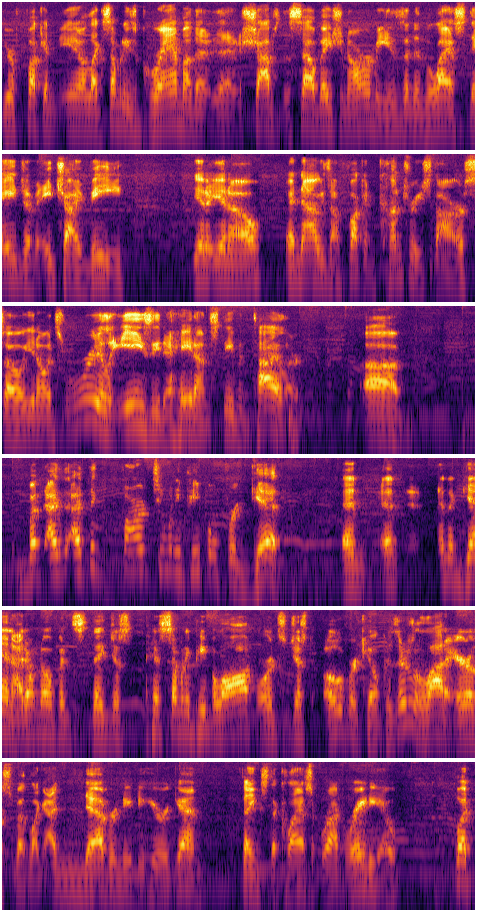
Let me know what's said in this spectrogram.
your fucking you know like somebody's grandma that, that shops at the Salvation Army is in, in the last stage of HIV, you know, you know, and now he's a fucking country star. So you know, it's really easy to hate on Steven Tyler. Uh, but I, I think far too many people forget, and and and again, I don't know if it's they just piss so many people off or it's just overkill because there's a lot of Aerosmith like I never need to hear again, thanks to classic rock radio. But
